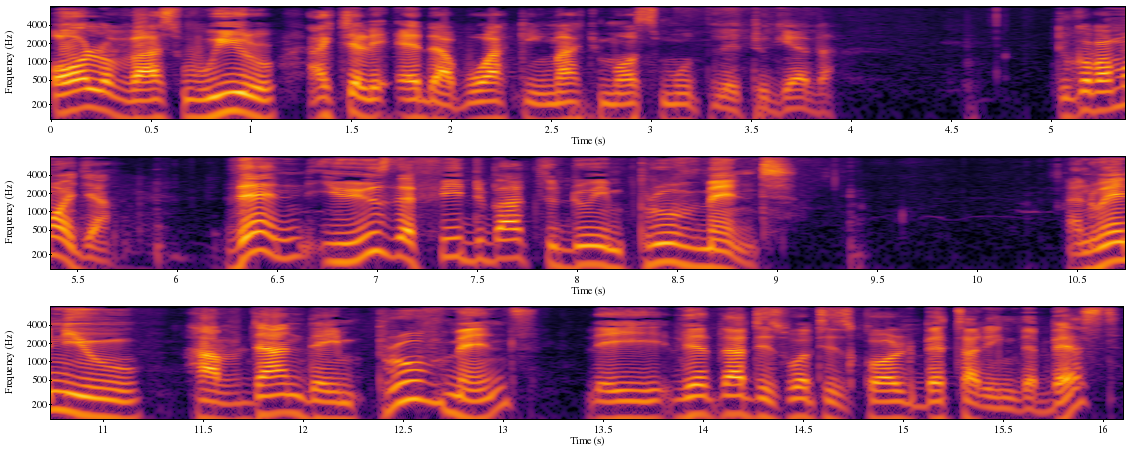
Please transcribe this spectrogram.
all of us will actually end up working much more smoothly together. Tuko pamoja? Then you use the feedback to do improvement. And when you have done the improvement, they, that that is what is called bettering the best.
